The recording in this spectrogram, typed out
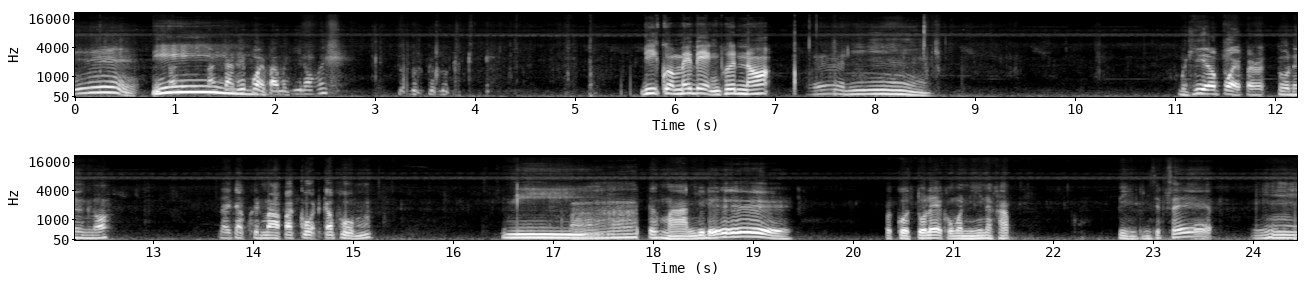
นี่นี่หลังจากที่ปล่อยปลาเมื่อกี้เนาะเฮ้ยหลุดหลุดหลุดหลุดดีกว่าไม่แบ่งเพิ่นเนาะเออนี่เมื่อกี้เราปล่อยไปตัวหนึ่งเนาะได้กลับขึ้นมาปรากฏกับผมนี่ปาดเติมหมานอยู่เด้อปรากฏตัวแรกของวันนี้นะครับ ปิ่งกินแซ่บๆนี่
